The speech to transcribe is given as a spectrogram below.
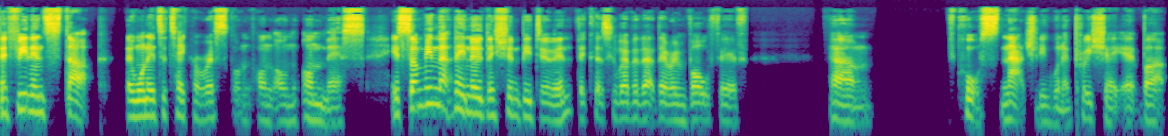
They're feeling stuck they wanted to take a risk on on on on this. It's something that they know they shouldn't be doing because whoever that they're involved with, um, of course, naturally wouldn't appreciate it, but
